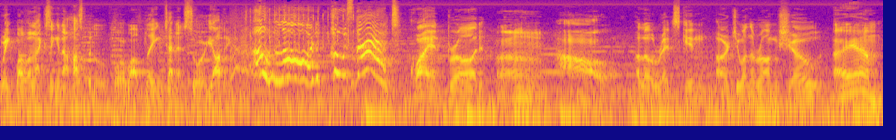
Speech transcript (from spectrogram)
Great while relaxing in a hospital, or while playing tennis or yachting. Oh, Lord! Who's that? Quiet, broad. Uh, how? Hello, Redskin. Aren't you on the wrong show? I am,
